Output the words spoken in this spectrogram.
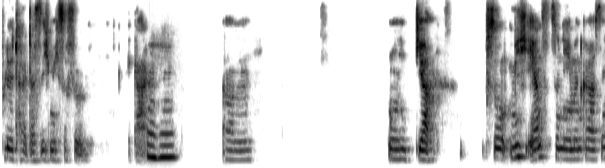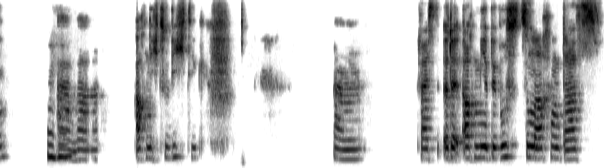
Blöd halt, dass ich mich so fühle. Egal. Mhm. Ähm, und ja, so mich ernst zu nehmen quasi, mhm. aber auch nicht so wichtig. Ähm, weiß, oder auch mir bewusst zu machen, dass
